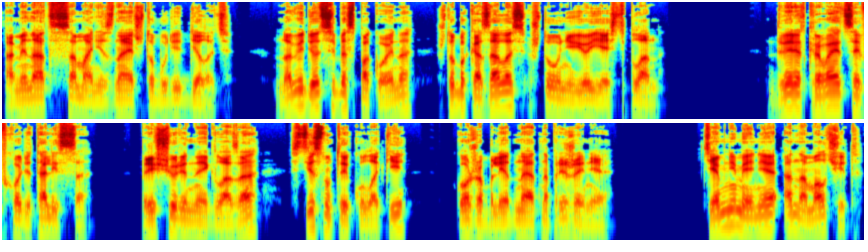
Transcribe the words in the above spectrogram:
Аминат сама не знает, что будет делать, но ведет себя спокойно, чтобы казалось, что у нее есть план. Дверь открывается и входит Алиса. Прищуренные глаза, стиснутые кулаки, кожа бледная от напряжения. Тем не менее, она молчит.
